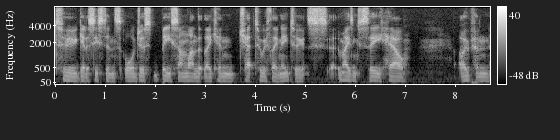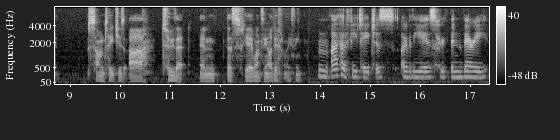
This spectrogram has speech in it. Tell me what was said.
to get assistance or just be someone that they can chat to if they need to. It's amazing to see how open some teachers are to that. And that's, yeah, one thing I definitely think. Mm, I've had a few teachers over the years who've been very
